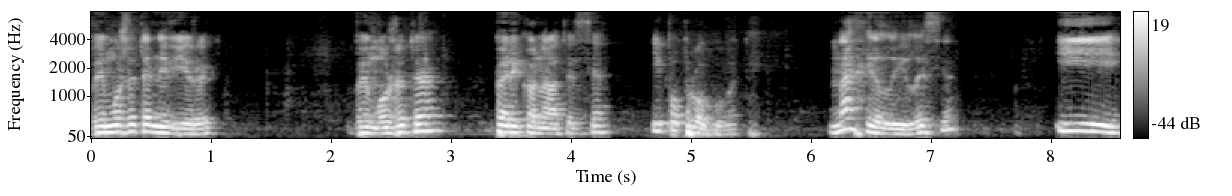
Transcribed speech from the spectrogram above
Ви можете не вірити. Ви можете переконатися і попробувати. Нахилилися, і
